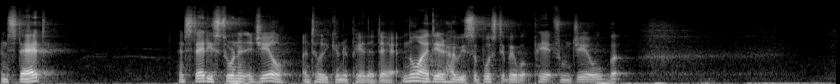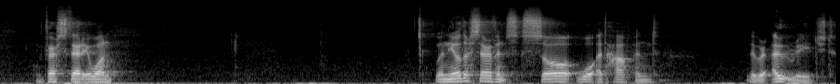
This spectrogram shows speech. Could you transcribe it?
instead, instead he's thrown into jail until he can repay the debt. No idea how he's supposed to be able to pay it from jail, but verse 31. When the other servants saw what had happened, they were outraged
